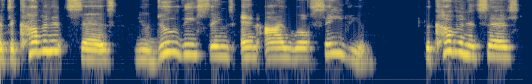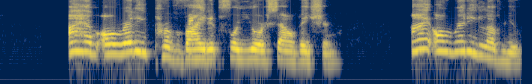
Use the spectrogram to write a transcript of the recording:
That the covenant says, you do these things and I will save you. The covenant says, I have already provided for your salvation. I already love you.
